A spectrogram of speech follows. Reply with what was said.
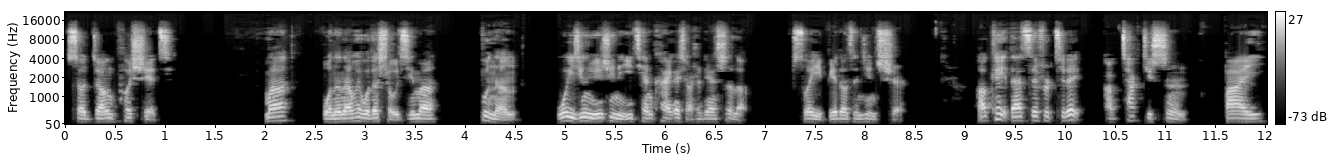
so don't push it. 妈，我能拿回我的手机吗？不能，我已经允许你一天看一个小时电视了，所以别得寸进尺。Okay, that's it for today. I'll talk to you soon. Bye.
